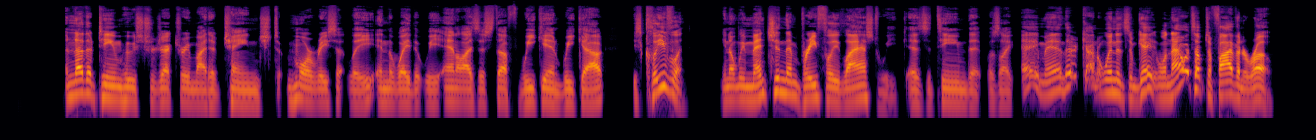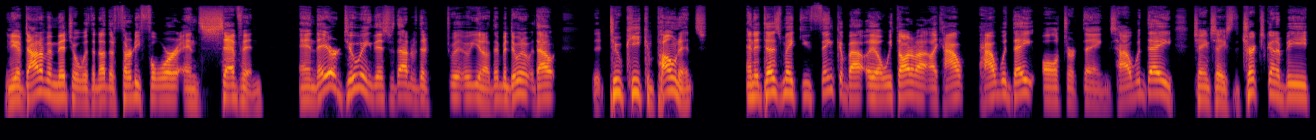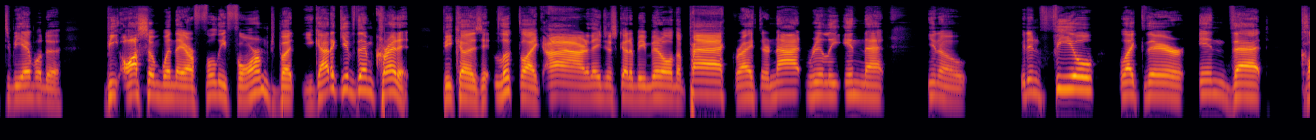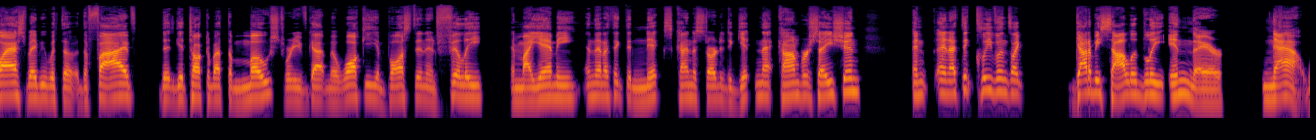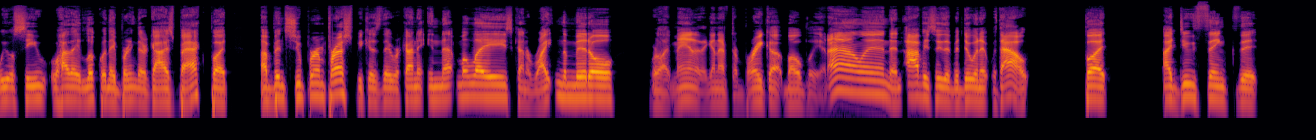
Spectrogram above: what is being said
Another team whose trajectory might have changed more recently in the way that we analyze this stuff week in, week out is Cleveland. You know, we mentioned them briefly last week as a team that was like, hey, man, they're kind of winning some games. Well, now it's up to five in a row. And you have Donovan Mitchell with another 34 and seven. And they are doing this without their, uh, you know, they've been doing it without the two key components. And it does make you think about, you know, we thought about like how how would they alter things? How would they change things? The trick's going to be to be able to be awesome when they are fully formed, but you got to give them credit because it looked like, ah, are they just going to be middle of the pack, right? They're not really in that, you know, we didn't feel like they're in that class, maybe with the the five that get talked about the most, where you've got Milwaukee and Boston and Philly and Miami, and then I think the Knicks kind of started to get in that conversation, and and I think Cleveland's like got to be solidly in there now. We will see how they look when they bring their guys back, but I've been super impressed because they were kind of in that malaise, kind of right in the middle we're like, man, are they going to have to break up Mobley and Allen? And obviously, they've been doing it without. But I do think that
